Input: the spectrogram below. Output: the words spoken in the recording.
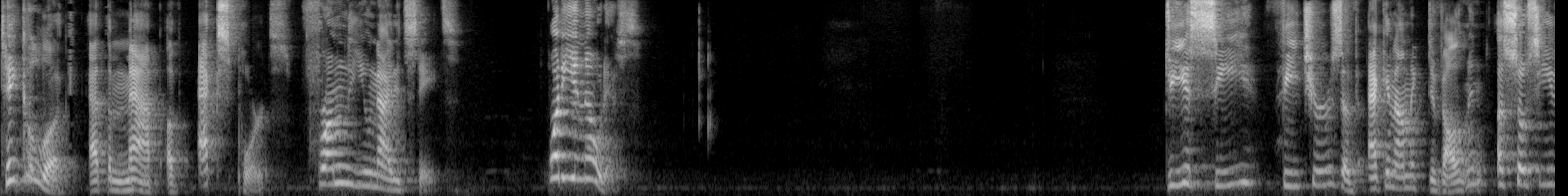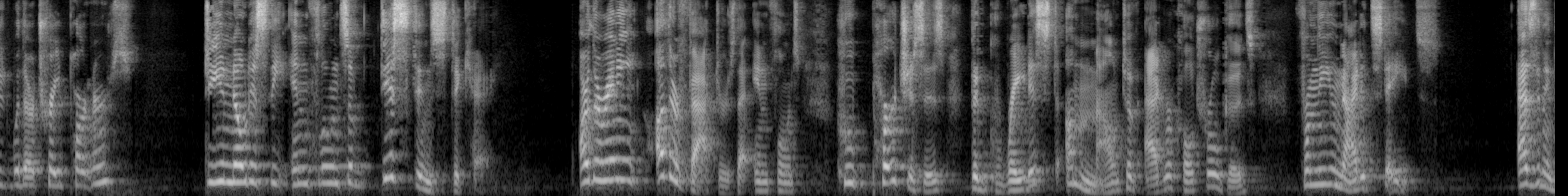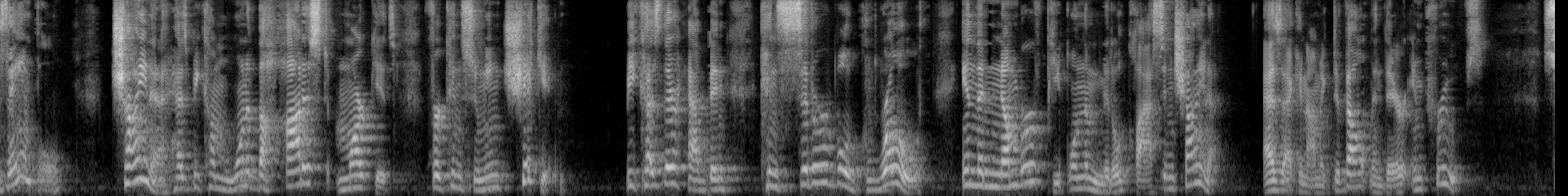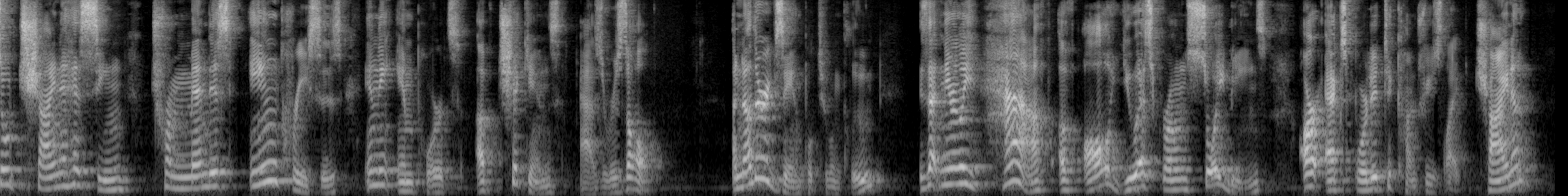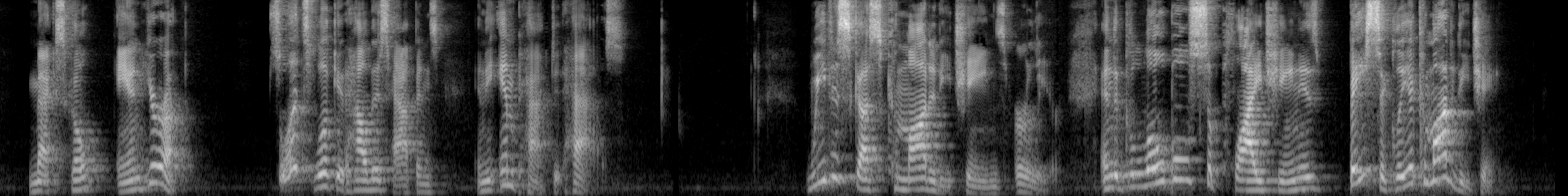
Take a look at the map of exports from the United States. What do you notice? Do you see features of economic development associated with our trade partners? Do you notice the influence of distance decay? Are there any other factors that influence who purchases the greatest amount of agricultural goods from the United States? As an example, China has become one of the hottest markets for consuming chicken because there have been considerable growth in the number of people in the middle class in China as economic development there improves. So China has seen tremendous increases in the imports of chickens as a result. Another example to include is that nearly half of all US grown soybeans are exported to countries like China, Mexico, and Europe. So let's look at how this happens and the impact it has. We discussed commodity chains earlier, and the global supply chain is basically a commodity chain,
